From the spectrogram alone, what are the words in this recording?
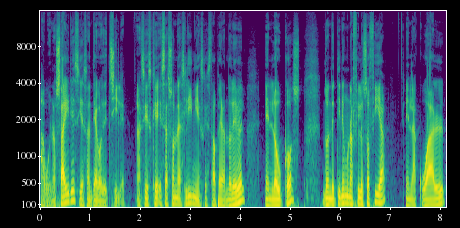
a Buenos Aires y a Santiago de Chile. Así es que esas son las líneas que está operando Level en low cost, donde tienen una filosofía en la cual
